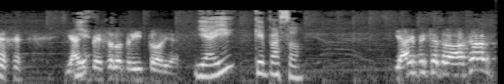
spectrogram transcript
y ahí Y- empezó la otra historia. ¿Y ahí qué pasó? Y ahí empecé a trabajar,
